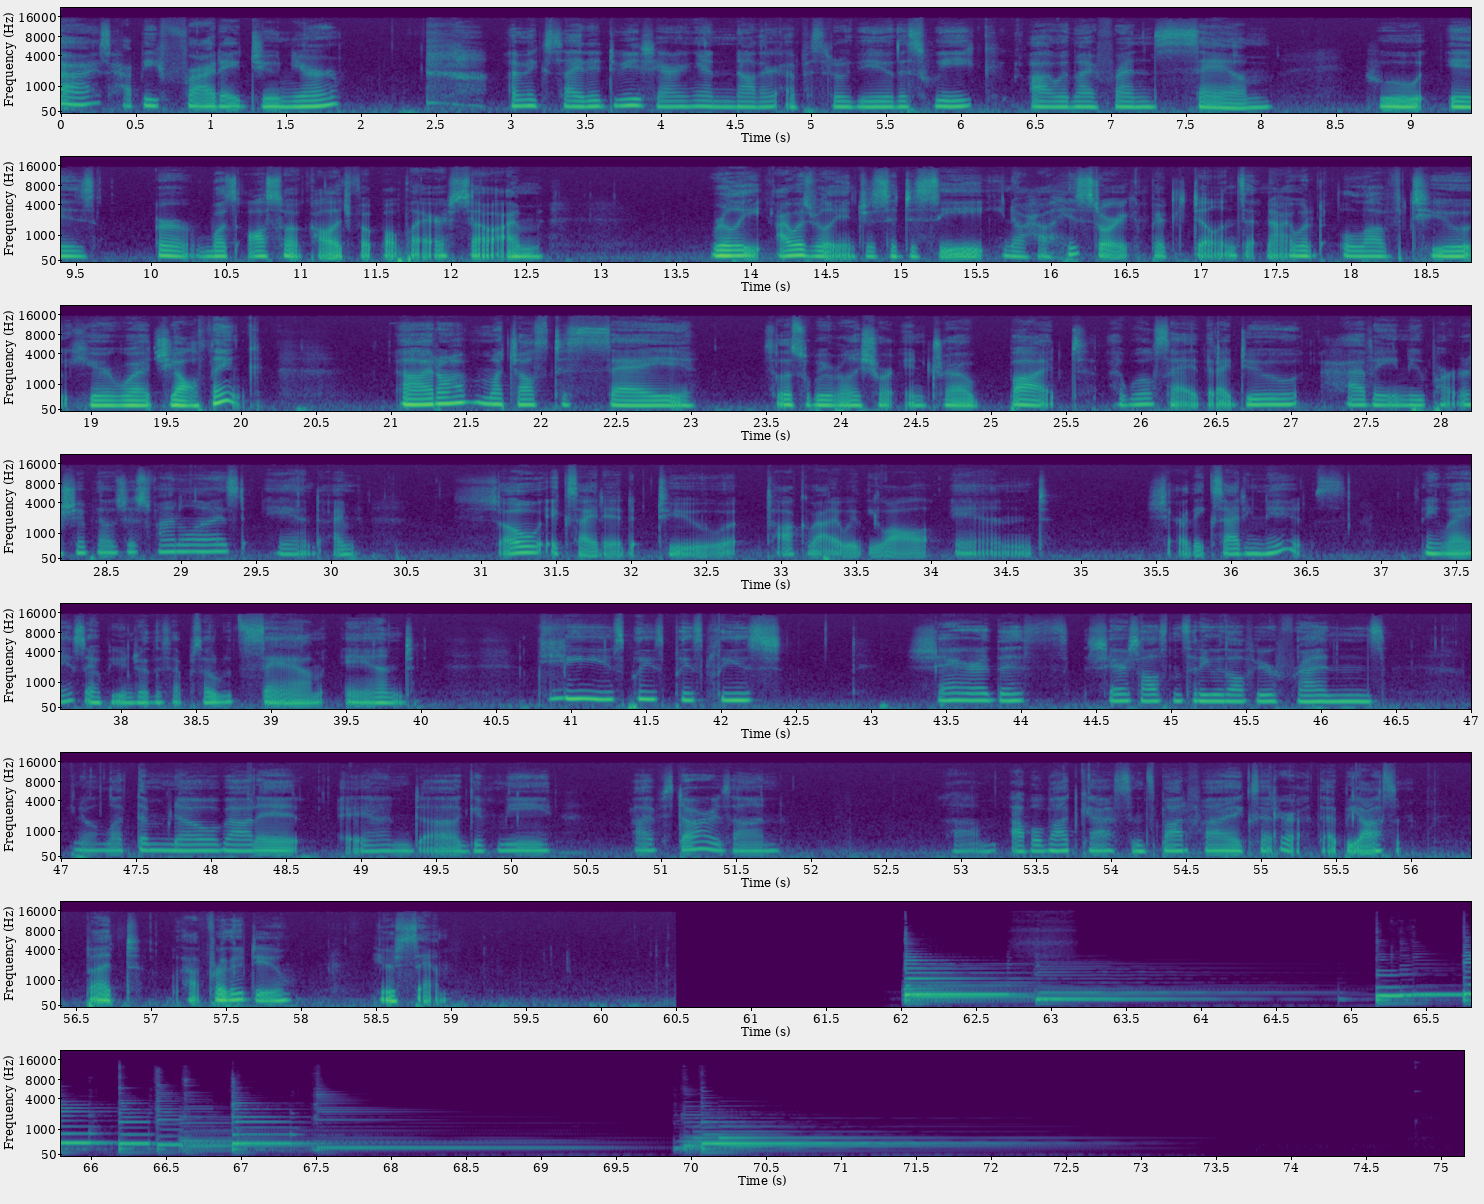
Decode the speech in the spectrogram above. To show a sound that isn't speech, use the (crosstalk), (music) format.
Guys, happy Friday, Junior. I'm excited to be sharing another episode with you this week uh, with my friend Sam, who is or was also a college football player. So I'm really, I was really interested to see, you know, how his story compared to Dylan's, and I would love to hear what y'all think. Uh, I don't have much else to say, so this will be a really short intro, but I will say that I do have a new partnership that was just finalized, and I'm so excited to talk about it with you all and share the exciting news. Anyways, I hope you enjoyed this episode with Sam, and please, please, please, please share this, share Solace City with all of your friends. You know, let them know about it, and uh, give me five stars on um, Apple Podcasts and Spotify, etc. That'd be awesome. But without further ado, here's Sam.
